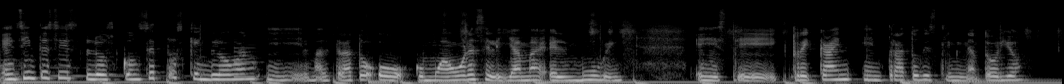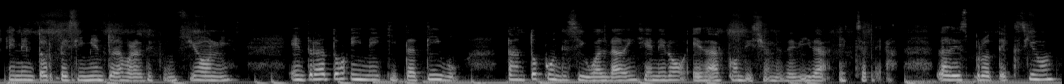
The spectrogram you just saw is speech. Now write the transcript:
en síntesis, los conceptos que engloban el maltrato o como ahora se le llama el moving, este, recaen en trato discriminatorio, en entorpecimiento laboral de funciones, en trato inequitativo, tanto con desigualdad en género, edad, condiciones de vida, etc. La desprotección,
